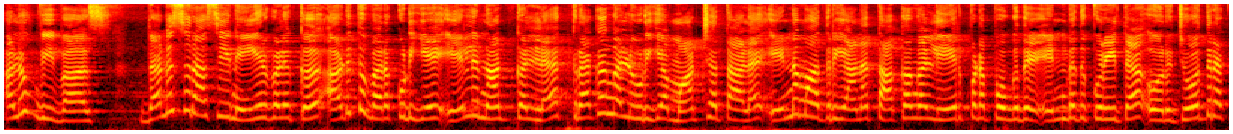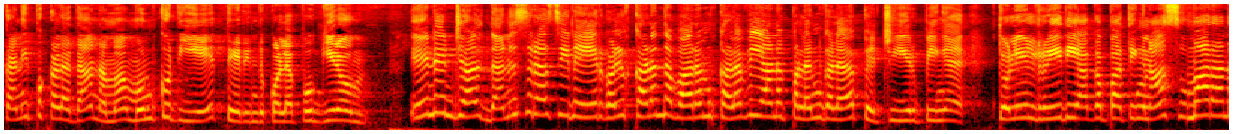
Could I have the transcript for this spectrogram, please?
ஹலோ விவாஸ் தனுசு ராசி நேயர்களுக்கு அடுத்து வரக்கூடிய ஏழு நாட்களில் கிரகங்களுடைய மாற்றத்தால் என்ன மாதிரியான தாக்கங்கள் ஏற்பட போகுது என்பது குறித்த ஒரு ஜோதிட கணிப்புகளை தான் நம்ம முன்கூட்டியே தெரிந்து கொள்ள போகிறோம். ஏனென்றால் தனுசு ராசி நேயர்கள் கடந்த வாரம் கலவையான பலன்களை பெற்றிருப்பீங்க. தொழில் ரீதியாக பார்த்தீங்கன்னா சுமாரான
